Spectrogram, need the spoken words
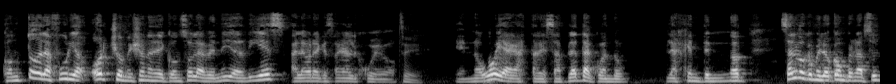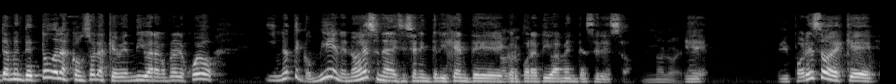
con toda la furia 8 millones de consolas vendidas, 10 a la hora que salga el juego. Eh, no voy a gastar esa plata cuando la gente no. Salvo que me lo compren absolutamente todas las consolas que vendí van a comprar el juego. Y no te conviene, no es una decisión inteligente corporativamente hacer eso. No lo es. Eh, y por eso es que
